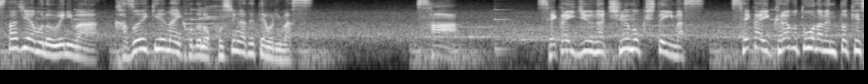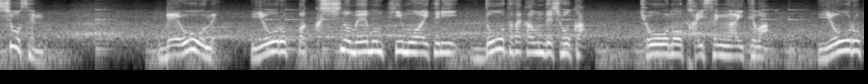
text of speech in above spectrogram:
スタジアムの上には数えきれないほどの星が出ております。さあ世界中が注目しています。世界クラブトーナメント決勝戦。レオーネヨーロッパ屈指の名門チームを相手にどう戦うんでしょうか。今日の対戦相手はヨーロッ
